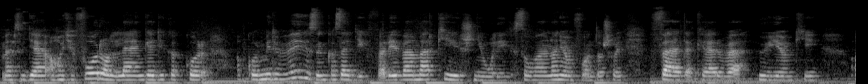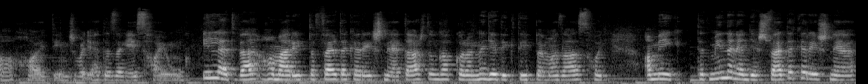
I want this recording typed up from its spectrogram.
mert ugye, ha forron leengedjük, akkor, akkor mire végzünk az egyik felével, már ki is nyúlik, szóval nagyon fontos, hogy feltekerve hűljön ki a hajtincs, vagy hát az egész hajunk. Illetve, ha már itt a feltekerésnél tartunk, akkor a negyedik tippem az az, hogy amíg, tehát minden egyes feltekerésnél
